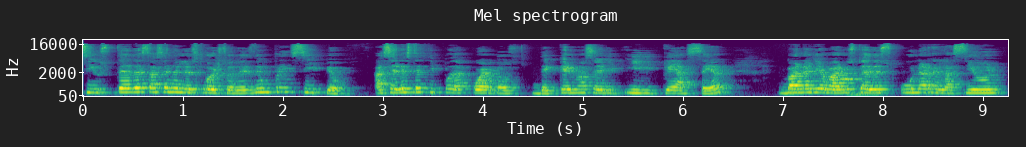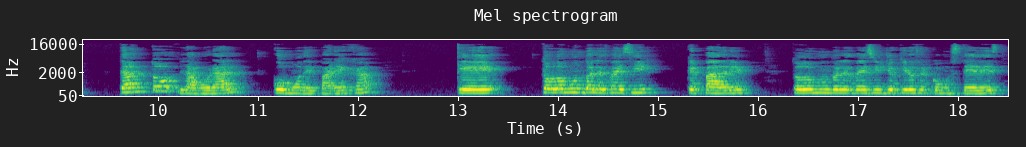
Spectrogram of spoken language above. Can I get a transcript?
si ustedes hacen el esfuerzo desde un principio, hacer este tipo de acuerdos de qué no hacer y, qué hacer, van a llevar ustedes una relación tanto laboral como de pareja, que todo mundo les va a decir, qué padre, todo mundo les va a decir, yo quiero ser como ustedes,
